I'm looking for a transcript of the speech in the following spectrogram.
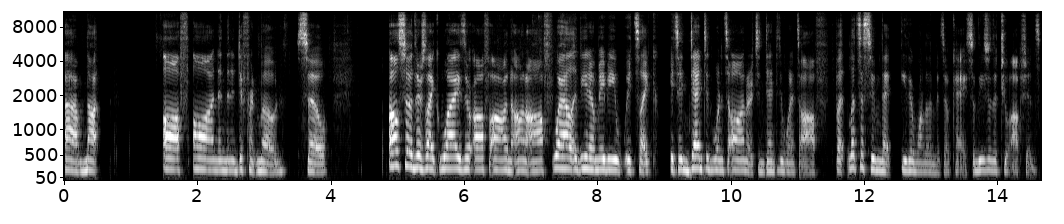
um, not off, on, and then a different mode. So also there's like, why is there off, on, on, off? Well, you know, maybe it's like it's indented when it's on or it's indented when it's off. But let's assume that either one of them is okay. So these are the two options.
